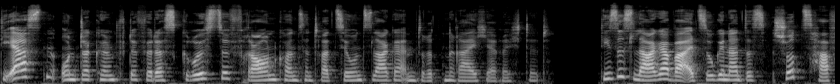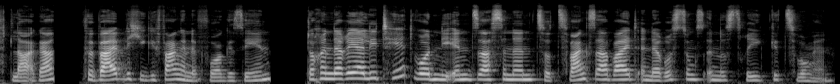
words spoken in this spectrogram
die ersten Unterkünfte für das größte Frauenkonzentrationslager im Dritten Reich errichtet. Dieses Lager war als sogenanntes Schutzhaftlager für weibliche Gefangene vorgesehen, doch in der Realität wurden die Insassinnen zur Zwangsarbeit in der Rüstungsindustrie gezwungen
